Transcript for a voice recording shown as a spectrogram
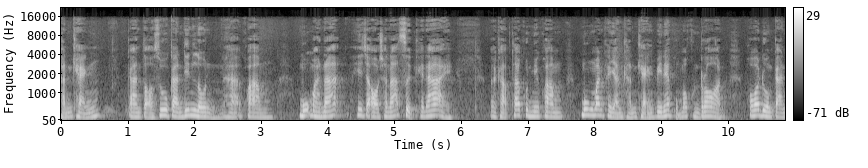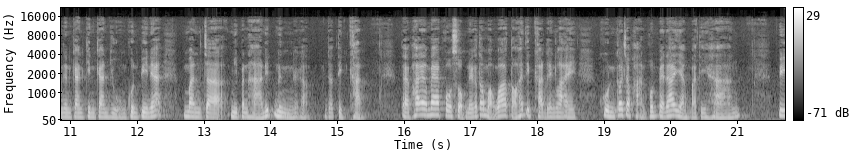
ขันแข็ง การต่อสู้การดิ้นรนนะฮะความมุมานะที่จะเอาชนะศึกให้ได้นะครับถ้าคุณมีความมุ่งมั่นขยันขันแข็งปีนี้ผมว่าคุณรอด เพราะว่าดวงการเงินการกินการอยู่ของคุณปีนี้มันจะมีปัญหานิดนึงนะครับมันจะติดขัด แต่ไพ่แม่โพศพเนี่ยก็ต้องบอกว่าต่อให้ติดขัดอย่างไร คุณก็จะผ่านพ้นไปได้อย่างปาฏิหาริย์ปี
